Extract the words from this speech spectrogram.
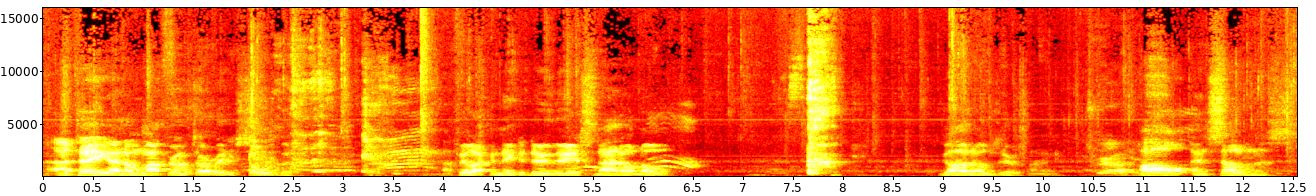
I tell you, I know my throat's already sore, but I feel like I need to do this, and I don't know. God knows everything. Right. Paul and Silvanus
